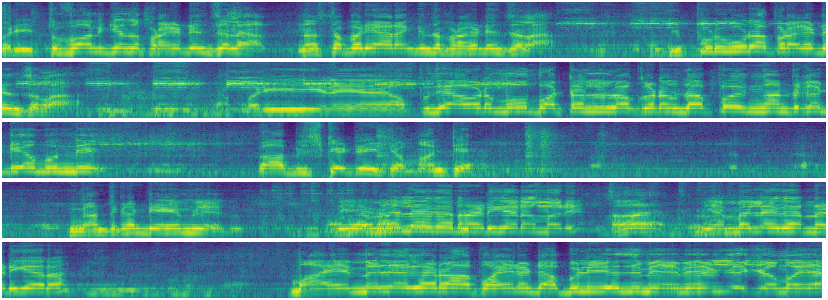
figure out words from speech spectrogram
మరి తుఫాన్ కింద ప్రకటించలే నష్టపరిహారం కింద ప్రకటించలా ఇప్పుడు కూడా ప్రకటించలా. మరి అప్పు తేవడము బట్టలు నొక్కడం తప్ప ఇంకంతకంటే ఏముంది? ఆ బిస్కెట్ వేయటం అంతే. ఇంకంతకంటే ఏం లేదు. మీ ఎమ్మెల్యే గారిని అడిగారా మరి? మీ ఎమ్మెల్యే గారిని అడిగారా? మా ఎమ్మెల్యే గారు ఆ పైన డబ్బులు ఇవ్వండి మేమేం చేసామయ్యా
